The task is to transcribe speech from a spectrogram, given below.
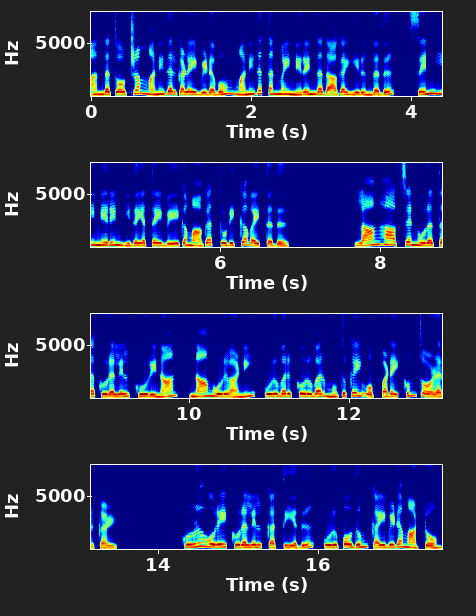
அந்த தோற்றம் மனிதர்களை விடவும் மனிதத்தன்மை நிறைந்ததாக இருந்தது. சென் இன்னரின் இதயத்தை வேகமாக துடிக்க வைத்தது. லாங்ஹாப்சன் உரத்த குரலில் கூறினான் நாம் ஒரு அணி ஒருவருக்கொருவர் முதுகை ஒப்படைக்கும் தோழர்கள். குழு ஒரே குரலில் கத்தியது ஒருபோதும் கைவிட மாட்டோம்.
